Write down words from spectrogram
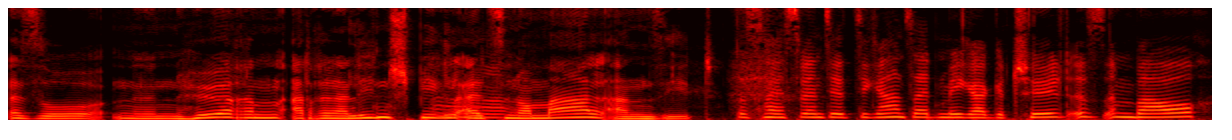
also einen höheren Adrenalinspiegel Ah. als normal ansieht. Das heißt, wenn es jetzt die ganze Zeit mega gechillt ist im Bauch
